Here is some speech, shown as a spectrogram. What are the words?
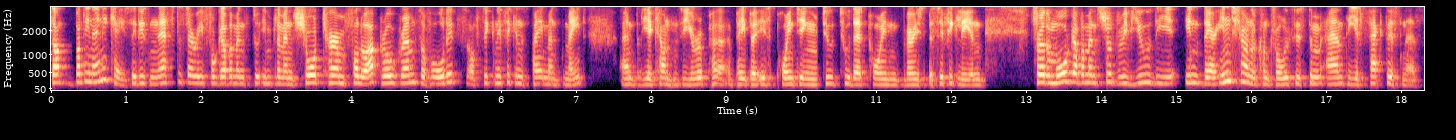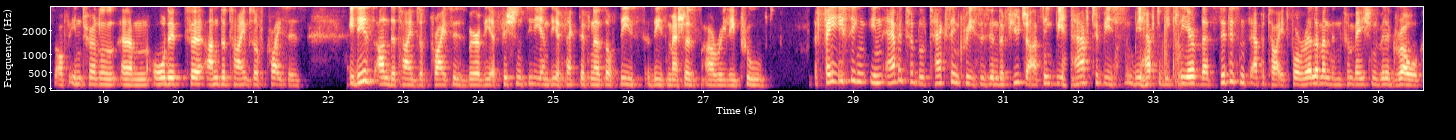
So, but in any case, it is necessary for governments to implement short-term follow-up programs of audits of significant payment made. And the Accountancy Europe uh, paper is pointing to, to that point very specifically. And Furthermore, governments should review the, in their internal control system and the effectiveness of internal um, audit uh, under times of crisis. It is under times of crisis where the efficiency and the effectiveness of these, these measures are really proved. Facing inevitable tax increases in the future, I think we have to be we have to be clear that citizens' appetite for relevant information will grow,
